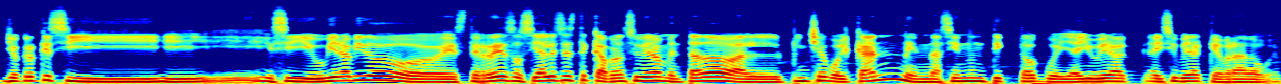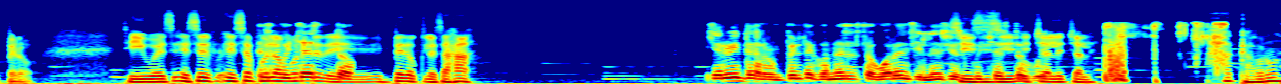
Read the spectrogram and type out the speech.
yo creo que si, si hubiera habido este, redes sociales, este cabrón se hubiera aumentado al pinche volcán en haciendo un TikTok, güey. Ahí, hubiera, ahí se hubiera quebrado, güey. Pero sí, güey, ese, esa fue la muerte esto. de Empédocles, ajá. Quiero interrumpirte con esto, guarda en silencio. Sí, sí, escucha sí, esto, échale, échale. Ah, cabrón.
